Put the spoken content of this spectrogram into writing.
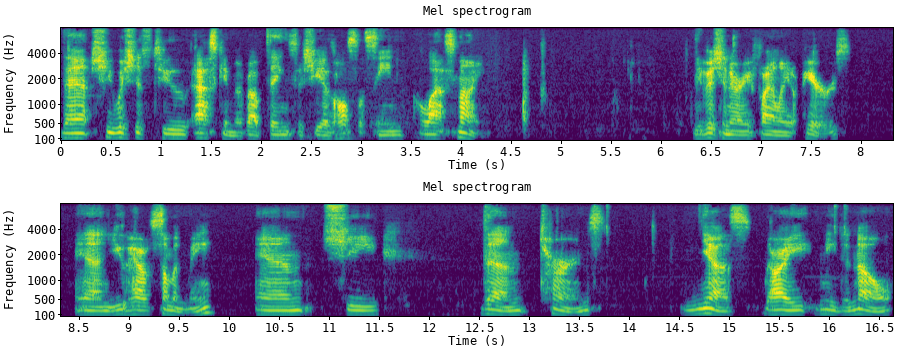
that she wishes to ask him about things that she has also seen last night. The visionary finally appears, and you have summoned me, and she then turns, yes, I need to know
